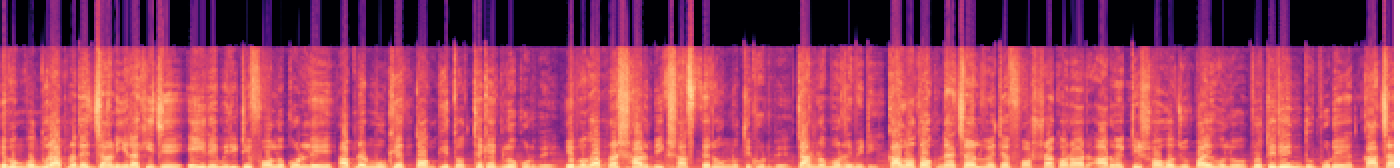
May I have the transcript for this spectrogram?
এবং বন্ধুরা, আপনাদের জানিয়ে রাখি যে এই রেমেডিটি ফলো করলে আপনার মুখের ত্বক ভেতর থেকে গ্লো করবে এবং আপনার সার্বিক স্বাস্থ্যেরও উন্নতি ঘটবে। চার নম্বর রেমেডি কালো ত্বক ন্যাচারাল ওয়েতে ফর্সা করার আরও একটি সহজ উপায় হলো প্রতিদিন দুপুরে কাঁচা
